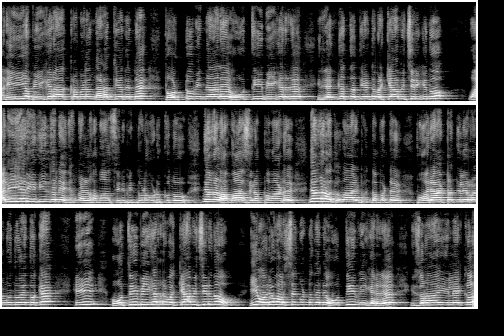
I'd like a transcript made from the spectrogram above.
വലിയ ഭീകരാക്രമണം നടത്തിയതിന്റെ തൊട്ടു പിന്നാലെ ഊത്തി ഭീകരര് രംഗത്തെത്തിയിട്ട് പ്രഖ്യാപിച്ചിരിക്കുന്നു. വലിയ രീതിയിൽ തന്നെ ഞങ്ങൾ ഹമാസിന് പിന്തുണ കൊടുക്കുന്നു. ഞങ്ങൾ ഹമാസിനൊപ്പമാണ്. ഞങ്ങൾ അതുമായി ബന്ധപ്പെട്ട് പോരാട്ടത്തിൽ ഇറങ്ങുന്നു എന്നൊക്കെ ഈ ഹൂത്തി ഭീകരർ പ്രഖ്യാപിച്ചിരുന്നു. ഈ ഒരു വർഷം കൊണ്ട് തന്നെ ഹൂത്തി ഭീകരര് ഇസ്രായേലിലേക്ക്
